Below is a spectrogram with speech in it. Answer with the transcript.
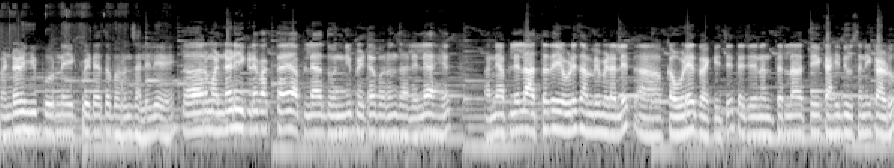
मंडळी ही पूर्ण एक पेटी आता भरून झालेली आहे. तर मंडळी इकडे बघताय आपल्या दोन्ही पेट्या भरून झालेल्या आहेत. आणि आपल्याला आता ते एवढेच आंबे मिळालेत कवडे आहेत बाकीचे. त्याच्यानंतरला ते काही दिवसांनी काढू.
